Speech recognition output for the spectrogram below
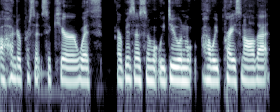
100% secure with our business and what we do and how we price and all of that,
